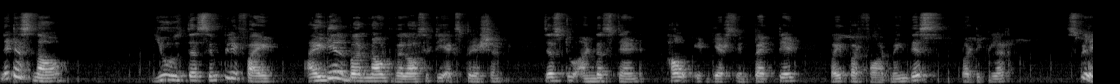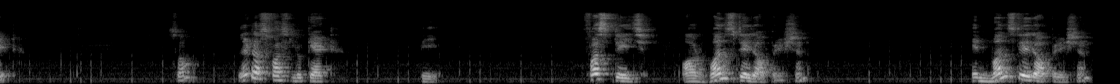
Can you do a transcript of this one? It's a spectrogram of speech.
let us now use the simplified ideal burnout velocity expression just to understand how it gets impacted by performing this particular split. So let us first look at the first stage or one stage operation. In one stage operation,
